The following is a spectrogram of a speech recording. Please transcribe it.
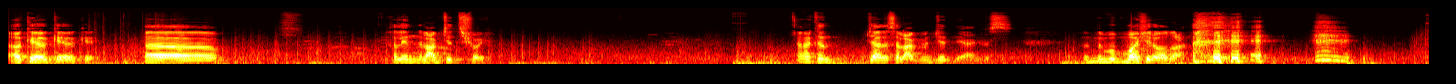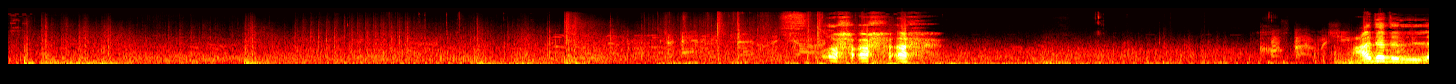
OK OK OK. آه... خلينا نلعب جد شوي. أنا كنت جالس ألعب من جد يعني بس. إنه مو ماشي الوضع. أح أح أح. عدد ال-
